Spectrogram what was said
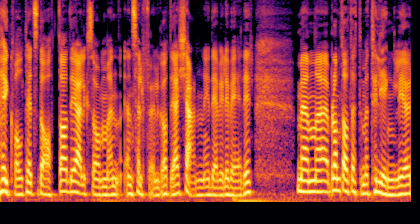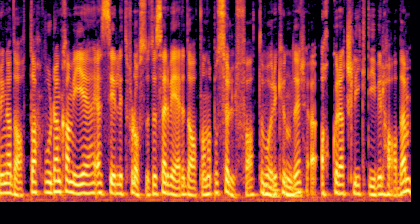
høykvalitetsdata, det er liksom en, en selvfølge at det er kjernen i det vi leverer. Men eh, bl.a. dette med tilgjengeliggjøring av data. Hvordan kan vi jeg sier litt flåsete, servere dataene på sølvfat til våre mm, kunder, mm. akkurat slik de vil ha dem?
